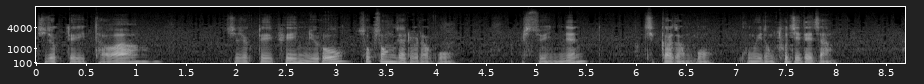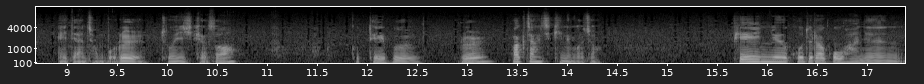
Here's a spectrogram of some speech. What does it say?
지적 데이터와 지적 데이 PNU로 속성 자료라고 할 수 있는 직가 정보, 구미동 토지 대장에 대한 정보를 조인시켜서 그 테이블을 확장시키는 거죠. PNU 코드라고 하는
